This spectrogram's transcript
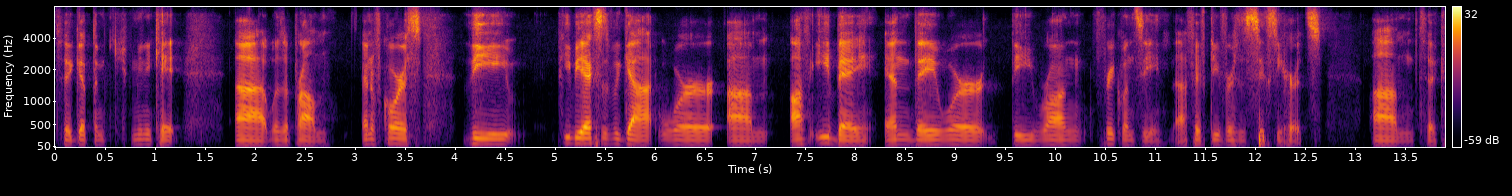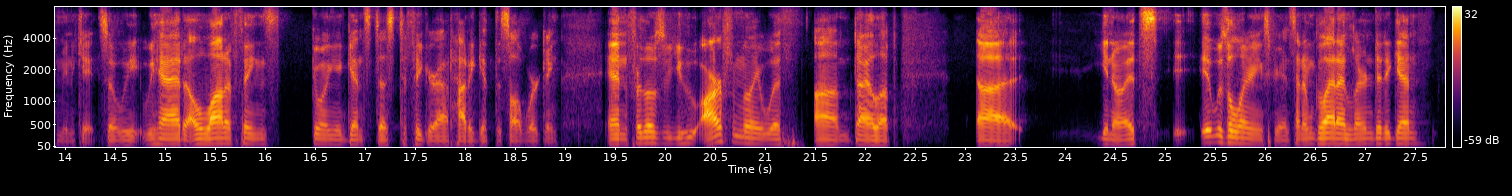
to get them to communicate uh, was a problem. And of course, the PBXs we got were um, off eBay, and they were the wrong frequency, uh, 50 versus 60 hertz, um, to communicate. So we, we had a lot of things going against us to figure out how to get this all working. And for those of you who are familiar with um, dial-up, uh, you know, it's it, it, was a learning experience, and I'm glad I learned it again.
